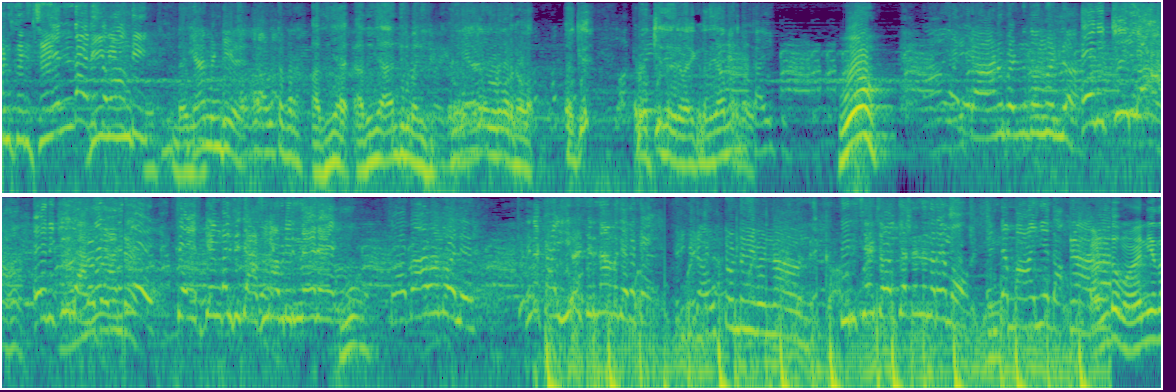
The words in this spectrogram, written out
അനുസരിച്ച് നീ? മിണ്ടി. ഞാൻ മിണ്ടിയ. അത് ഞാൻ അത് ഞാൻ തീരുമാനിക്കും. ഞാൻ അവളോട് പറഞ്ഞോളാം. ഓക്കെ ഓക്കെ തീരുമാനിക്കണത് ഞാൻ പറഞ്ഞോളാം. ഓ! ആണ് പെണ്ണൊന്നുമില്ല എനിക്കില്ല. എനിക്കില്ല. കളിച്ച് അവിടെ ഇരുന്നേനെ. സ്വഭാവം പോലെ. നിന്റെ കൈ വെച്ചിരുന്നാ മതി അതൊക്കെ. കണ്ടു മാന്യത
